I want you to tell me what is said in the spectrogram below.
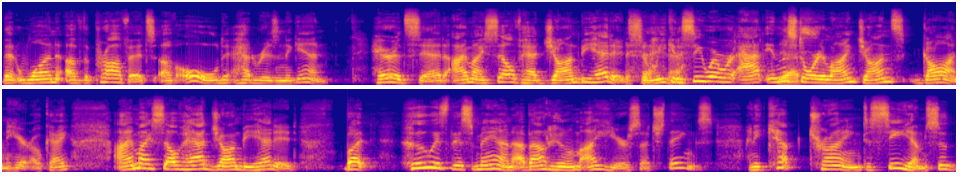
that one of the prophets of old had risen again. Herod said, I myself had John beheaded. So we can see where we're at in the yes. storyline. John's gone here, okay? I myself had John beheaded, but Who is this man about whom I hear such things? And he kept trying to see him. So,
